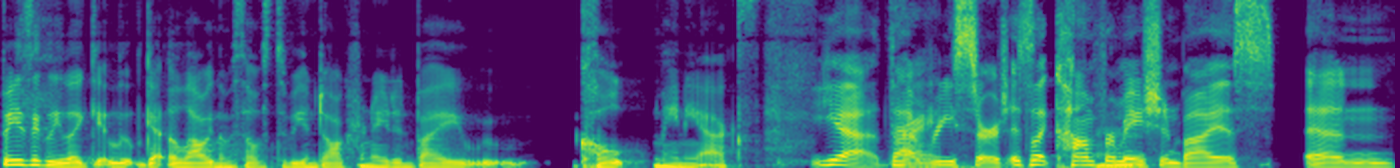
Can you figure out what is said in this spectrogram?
basically like get, allowing themselves to be indoctrinated by cult maniacs. yeah, that Right. research. It's like confirmation bias and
